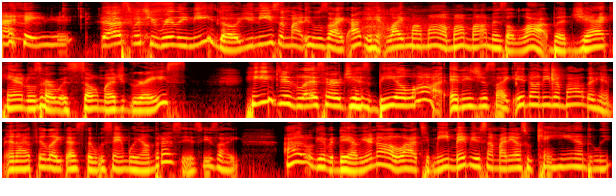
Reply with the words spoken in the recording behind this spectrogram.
I hate it. That's what you really need, though. You need somebody who's like, I can, like my mom. My mom is a lot, but Jack handles her with so much grace. He just lets her just be a lot, and he's just like, it don't even bother him. And I feel like that's the same way Andres is. He's like, I don't give a damn. You're not a lot to me. Maybe it's somebody else who can't handle it,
